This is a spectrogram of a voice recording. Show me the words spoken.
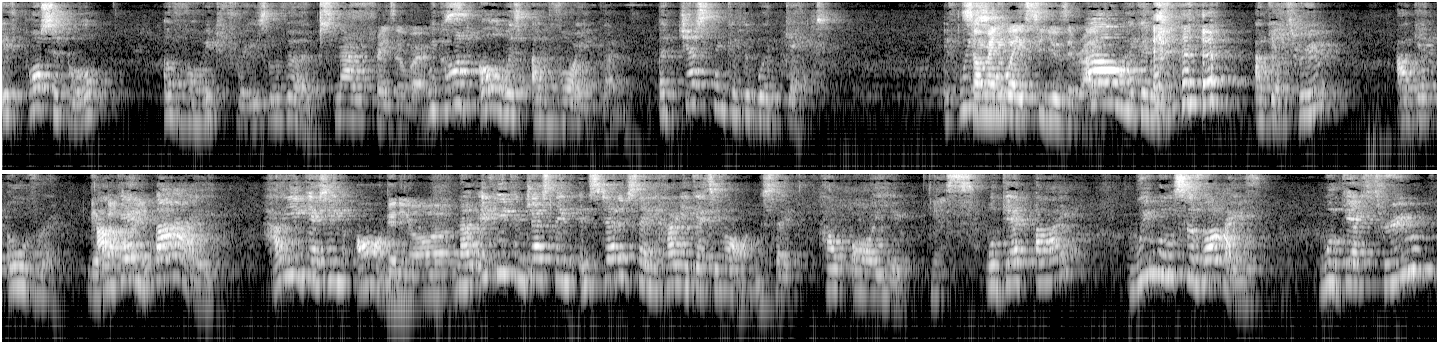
if possible, avoid phrasal verbs. Now, Phrasal verbs. we can't always avoid them, but just think of the word get. If we so many ways to use it, right? Oh my goodness. I'll get through. I'll get over it. Get I'll by. get by. How are you getting on? Getting on. Now, if you can just think, instead of saying how are you getting on, say how are you? Yes. We'll get by. We will survive. We'll get through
